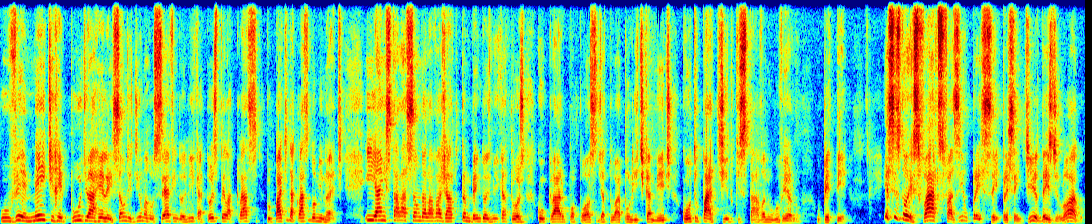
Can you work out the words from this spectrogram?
o veemente repúdio à reeleição de Dilma Rousseff em 2014 pela classe, por parte da classe dominante. E a instalação da Lava Jato também em 2014, com o claro propósito de atuar politicamente contra o partido que estava no governo, o PT. Esses dois fatos faziam pressentir, desde logo,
